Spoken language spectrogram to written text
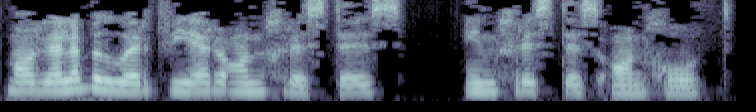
maar jullie behoort weer aan Christus, en Christus aan God.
